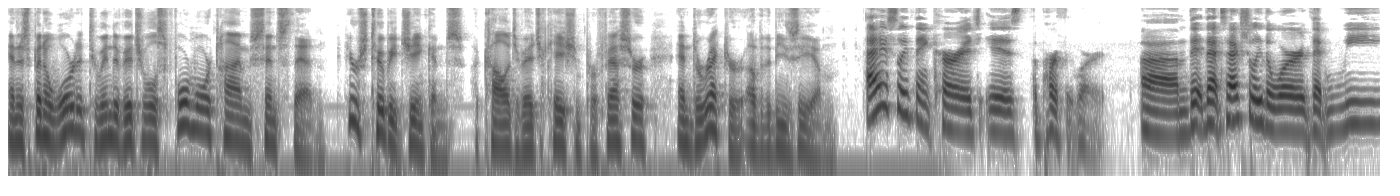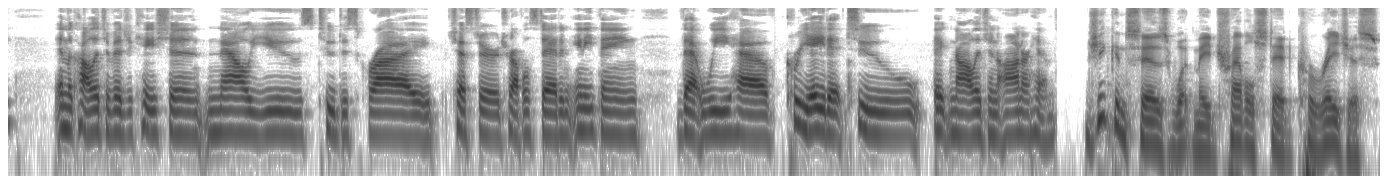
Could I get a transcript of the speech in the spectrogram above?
and has been awarded to individuals four more times since then. Here's Toby Jenkins, a College of Education professor and director of the museum. I actually think courage is the perfect word. Um, th- that's actually the word that we in the College of Education now use to describe Chester Travelstead and anything that we have created to acknowledge and honor him. Jenkins says what made Travelstead courageous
